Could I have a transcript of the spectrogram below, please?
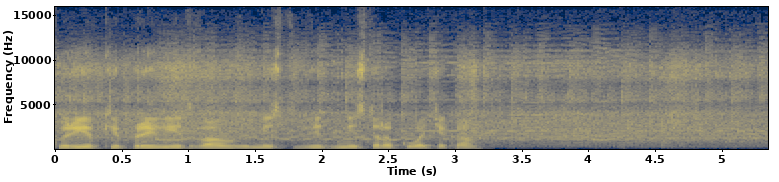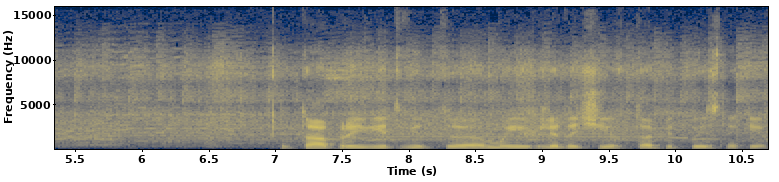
Курівки, привіт вам від, містера Котика. Та привіт від е, моїх глядачів та підписників.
